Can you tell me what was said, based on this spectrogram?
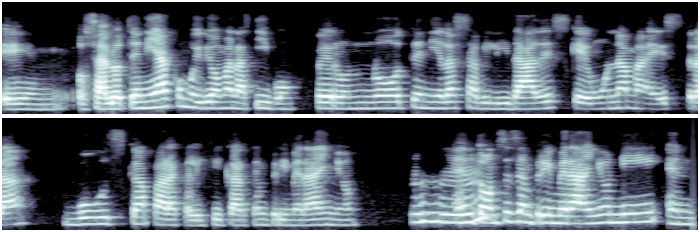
Em, o sea, lo tenía como idioma nativo, pero no tenía las habilidades que una maestra busca para calificarte en primer año. Entonces, en primer año ni, en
